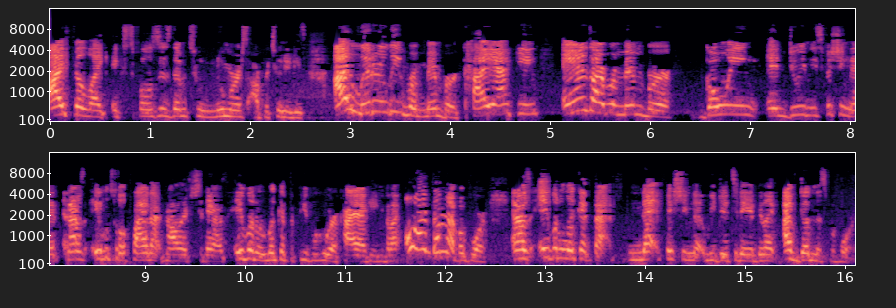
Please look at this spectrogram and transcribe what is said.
i feel like exposes them to numerous opportunities i literally remember kayaking and i remember going and doing these fishing nets and i was able to apply that knowledge today i was able to look at the people who are kayaking and be like oh i've done that before and i was able to look at that net fishing that we did today and be like i've done this before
